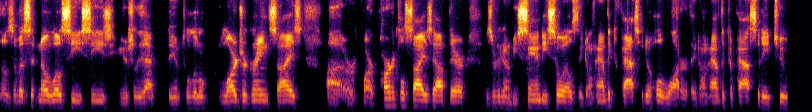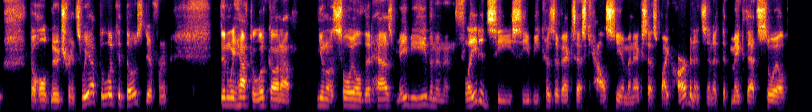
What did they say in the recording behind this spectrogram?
those of us that know low CECs, usually that a little larger grain size uh, or, or, particle size out there. Those are going to be sandy soils. They don't have the capacity to hold water. They don't have the capacity to, to hold nutrients. We have to look at those different. Then we have to look on a you know, soil that has maybe even an inflated CEC because of excess calcium and excess bicarbonates in it that make that soil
